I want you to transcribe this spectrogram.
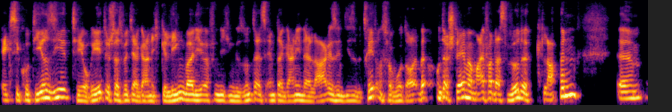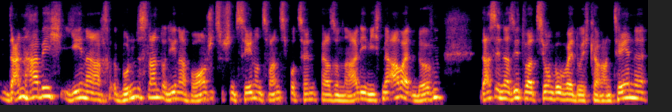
exekutiere sie. Theoretisch, das wird ja gar nicht gelingen, weil die öffentlichen Gesundheitsämter gar nicht in der Lage sind, diese Betretungsverbote. Unterstellen wir mal einfach, das würde klappen. Ähm, dann habe ich je nach Bundesland und je nach Branche zwischen 10 und 20 Prozent Personal, die nicht mehr arbeiten dürfen. Das in der Situation, wo wir durch Quarantäne,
